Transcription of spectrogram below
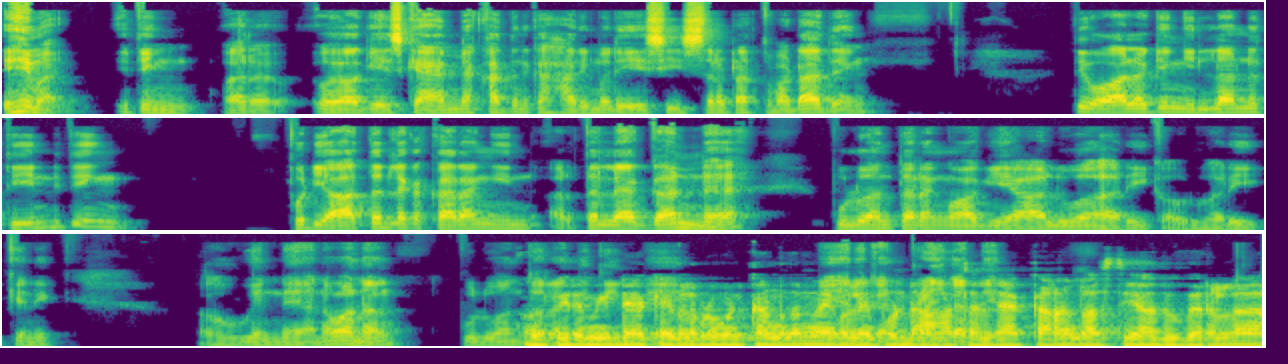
එහෙමයි. ඉතින් අර ඔයගේ ස්කෑම්යක් හදනක හරිම දේසි ඉස්සරටත් වඩා දැන්. ති වාලගෙන් ඉල්ලන්න තියන්න ඉතින් පොඩි ආතරලක කරන්න අර්තරලයක් ගන්න. පුළුවන් තරන් වගේ යාලුවා හරි කවරු හරි කෙනෙක් අහු වෙන්න යනවනම් පුළුවන් පිරමිට කල ප්‍රමට කල පොඩ ආතරලයක් කරන්න රස්තිය අදු කරලා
